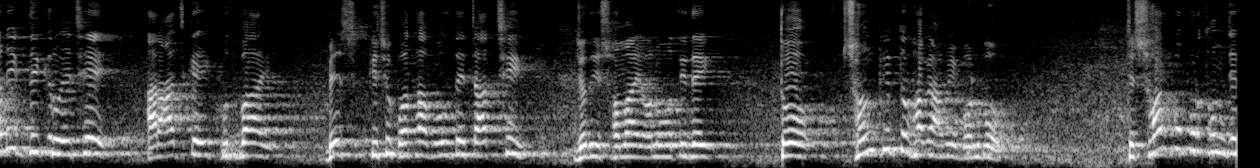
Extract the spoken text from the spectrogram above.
অনেক দিক রয়েছে, আর আজকে এই খুদ্বায় বেশ কিছু কথা বলতে চাচ্ছি, যদি সময় অনুমতি দেয় তো সংক্ষিপ্তভাবে আমি বলব যে সর্বপ্রথম যে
